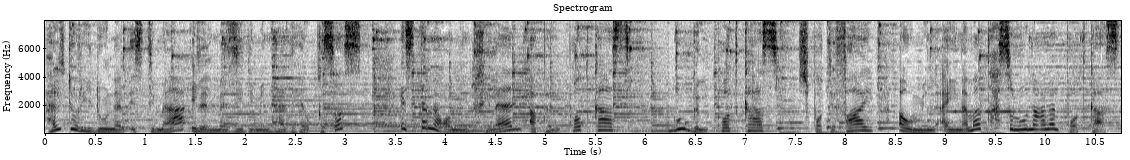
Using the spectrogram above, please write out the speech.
هل تريدون الاستماع إلى المزيد من هذه القصص؟ استمعوا من خلال Apple Podcast، Google Podcast، Spotify أو من أينما تحصلون على البودكاست.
